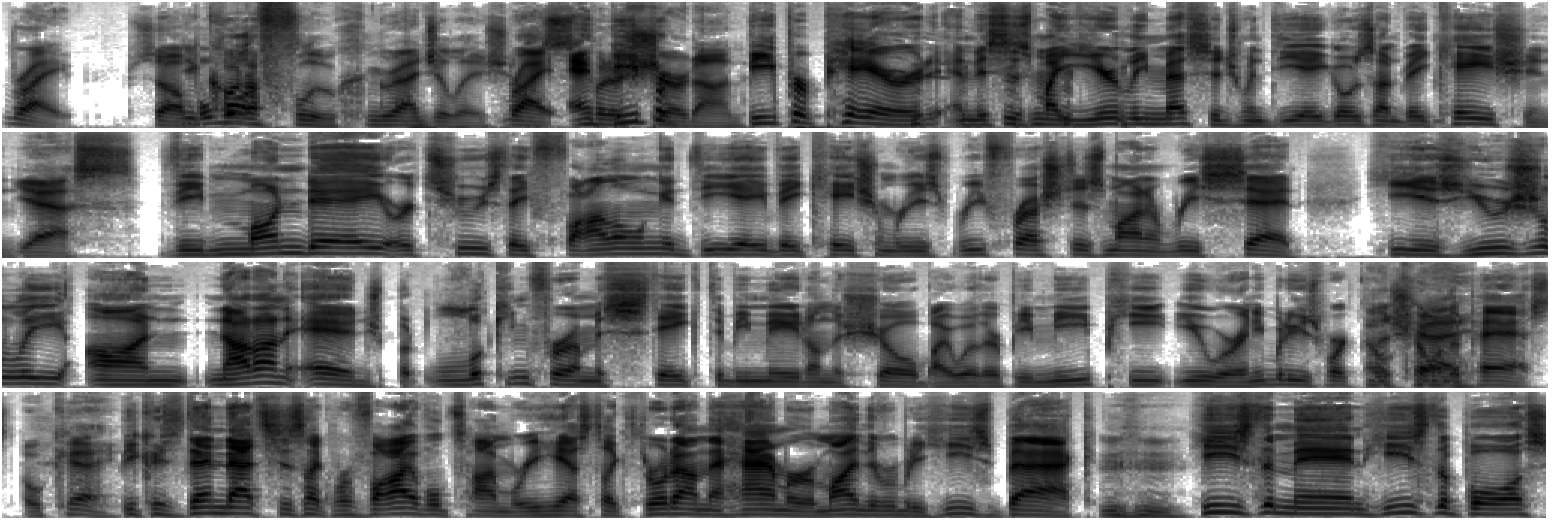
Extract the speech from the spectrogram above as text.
Right. So, you caught what- a fluke. Congratulations. right, and put be a shirt on. Be prepared, and this is my yearly message when DA goes on vacation. yes. The Monday or Tuesday following a DA vacation where he's refreshed his mind and reset, he is usually on not on edge, but looking for a mistake to be made on the show by whether it be me, Pete, you, or anybody who's worked on the show in the past. Okay. Because then that's his like revival time where he has to like throw down the hammer, remind everybody he's back. Mm-hmm. He's the man. He's the boss.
